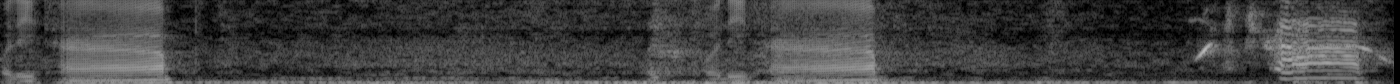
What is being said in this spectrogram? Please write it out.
สวัสดีครับ สวัสดีครับ ครับ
